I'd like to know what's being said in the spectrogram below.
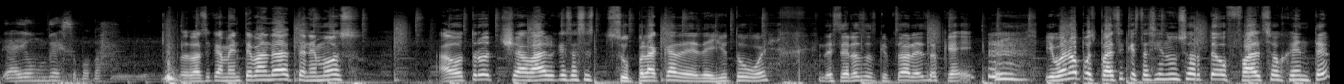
Te haré un beso, papá. Pues básicamente, banda, tenemos a otro chaval que se hace su placa de, de YouTube, güey. De cero suscriptores, ok. Y bueno, pues parece que está haciendo un sorteo falso, gente.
